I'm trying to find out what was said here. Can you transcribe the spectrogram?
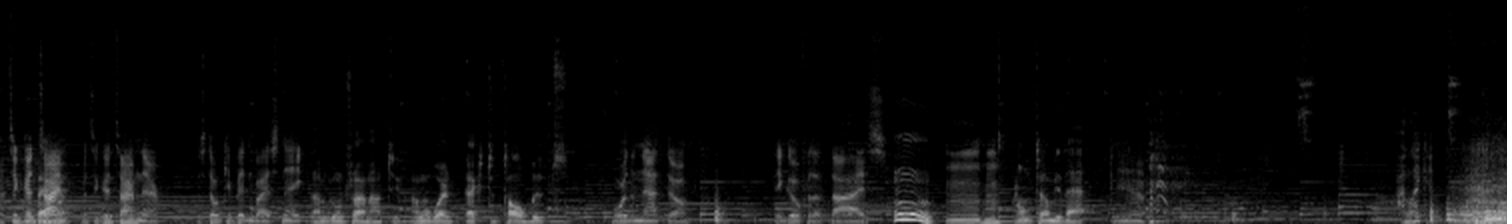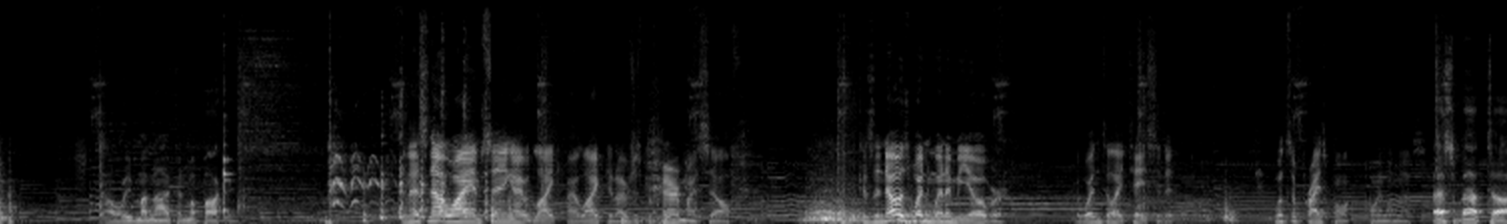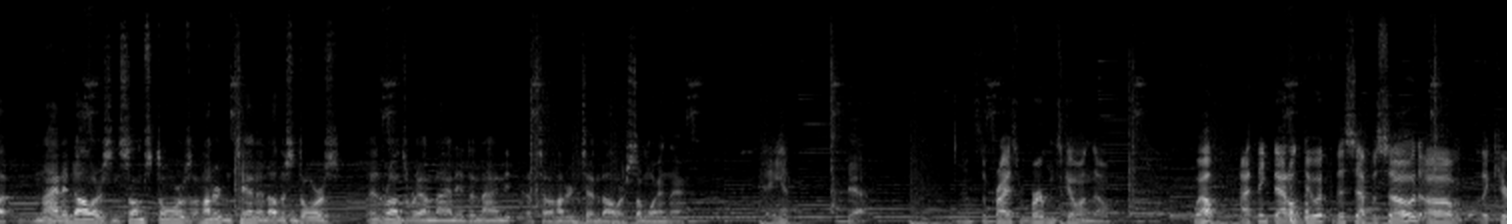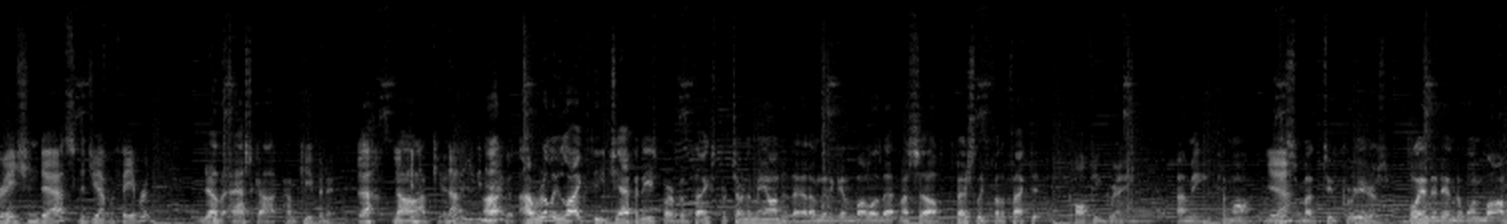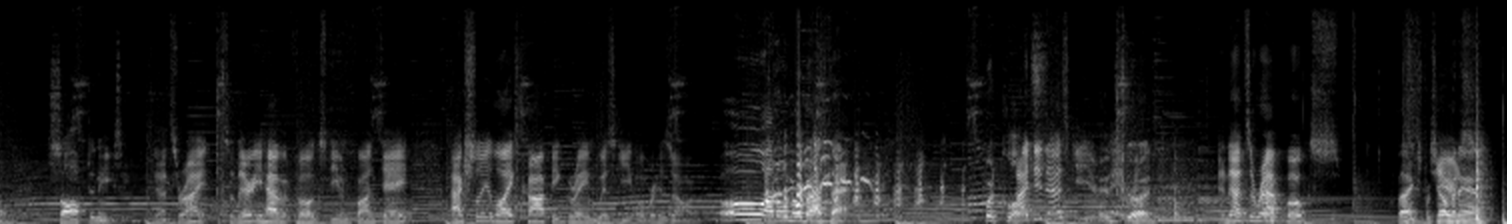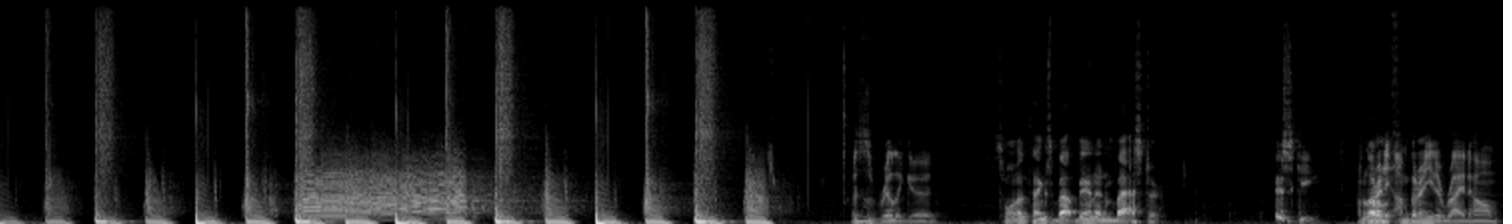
It's a good Family. time. It's a good time there. Just don't get bitten by a snake. I'm gonna try not to. I'm gonna wear extra tall boots. More than that, though, they go for the thighs. Mm, Mm-hmm. don't tell me that. Yeah. I like it. I'll leave my knife in my pocket. And that's not why I'm saying I would like I liked it. I was just preparing myself. Because the nose wasn't winning me over. It wasn't until I tasted it. What's the price point point on this? That's about uh, ninety dollars in some stores, 110 in other stores. It runs around 90 to 90 to 110 dollars somewhere in there. Damn. Yeah. That's the price of bourbon's going though. Well, I think that'll do it for this episode of the Curation Desk. Did you have a favorite? Yeah, the Ascot. I'm keeping it. Uh, No, can- I'm kidding. No, you can Uh, have it. I really like the Japanese bourbon. Thanks for turning me on to that. I'm going to get a bottle of that myself, especially for the fact that coffee grain. I mean, come on. Yeah? This is my two careers blended into one bottle. Soft and easy. That's right. So there you have it, folks. Stephen Fonte actually liked coffee grain whiskey over his own. Oh, I don't know about that. But close. I did ask you. It's favorite. good. And that's a wrap, folks. Thanks for Cheers. coming in. This is really good. It's one of the things about being an ambassador. Whiskey. I'm gonna, I'm gonna need a ride home.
